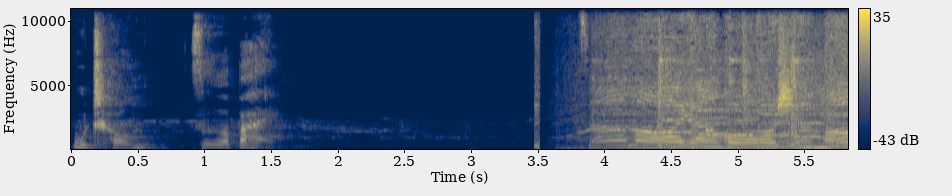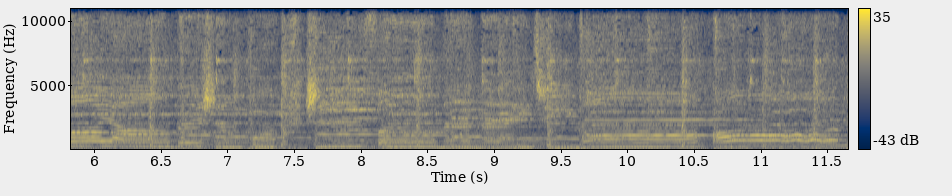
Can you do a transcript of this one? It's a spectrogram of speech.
不成则败。怎么样过什么样的生活？是否难耐寂寞？你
